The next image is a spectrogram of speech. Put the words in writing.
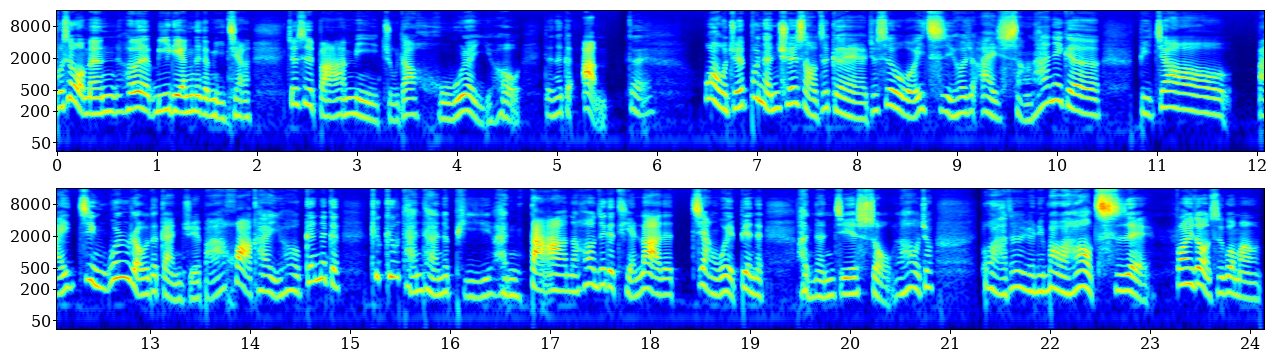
不是我们喝的米浆那个米浆，就是把米煮到糊了以后的那个暗。对，哇，我觉得不能缺少这个哎，就是我一吃以后就爱上它那个比较白净温柔的感觉，把它化开以后，跟那个 QQ 弹弹的皮很搭，然后这个甜辣的酱我也变得很能接受，然后我就哇，这个园林霸王好好吃哎！方玉忠有吃过吗？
